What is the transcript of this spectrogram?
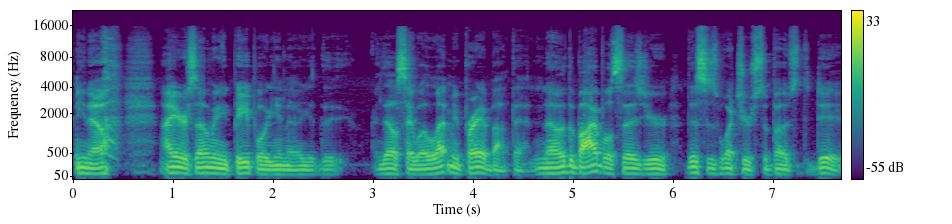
You know, I hear so many people, you know, they'll say, "Well, let me pray about that." No, the Bible says you're this is what you're supposed to do.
